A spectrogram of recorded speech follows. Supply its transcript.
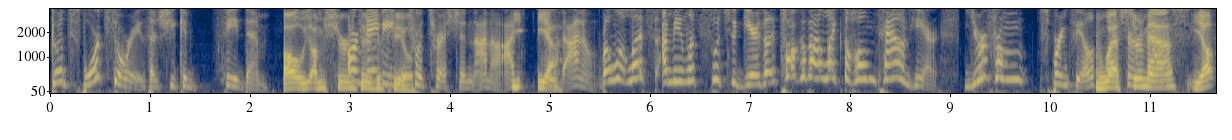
good sports stories that she could feed them. Oh, I'm sure Or there's maybe a few. with Tristan. I don't know. I, Y- yeah. dude, I don't. But let's. I mean, let's switch the gears. Talk about like the hometown here. You're from Springfield, Western Mass. Yep,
